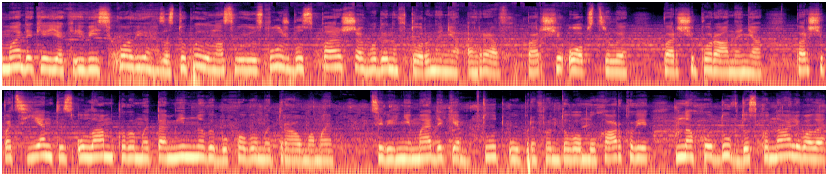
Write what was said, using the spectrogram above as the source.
медики, як і військові, заступили на свою службу з перших годин вторгнення РФ. Перші обстріли, перші поранення, перші пацієнти з уламковими та мінно-вибуховими травмами. Цивільні медики тут, у прифронтовому Харкові, на ходу вдосконалювали,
